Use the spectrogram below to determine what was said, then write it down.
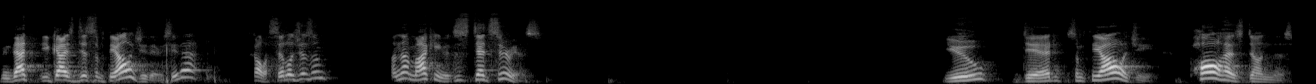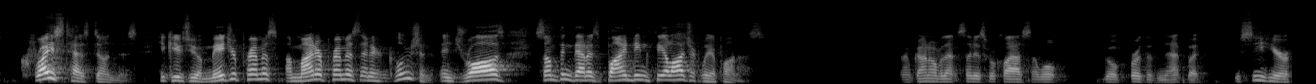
mean, that, you guys did some theology there. See that? It's called a syllogism. I'm not mocking you. This is dead serious. You did some theology. Paul has done this. Christ has done this. He gives you a major premise, a minor premise, and a conclusion, and draws something that is binding theologically upon us. I've gone over that in Sunday school class. I won't go further than that, but you see here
